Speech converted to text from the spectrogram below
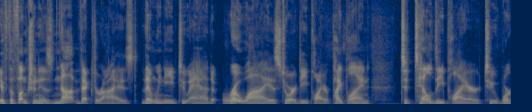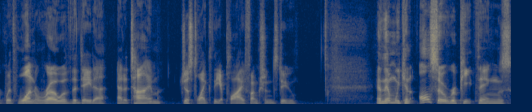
If the function is not vectorized, then we need to add rowwise to our dplyr pipeline to tell dplyr to work with one row of the data at a time, just like the apply functions do. And then we can also repeat things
